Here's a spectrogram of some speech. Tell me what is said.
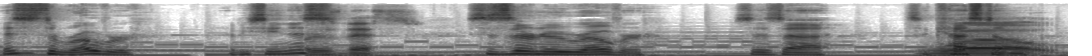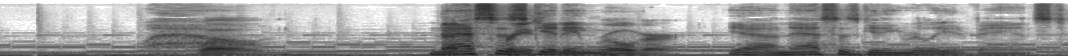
This is the rover. Have you seen this? is this? This is their new rover. This is a, it's a custom. Whoa. Wow. Whoa. That's NASA's getting rover. yeah, NASA's getting really advanced.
